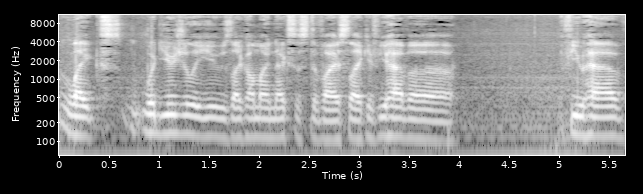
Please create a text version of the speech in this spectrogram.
like would usually use like on my Nexus device. Like if you have a if you have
